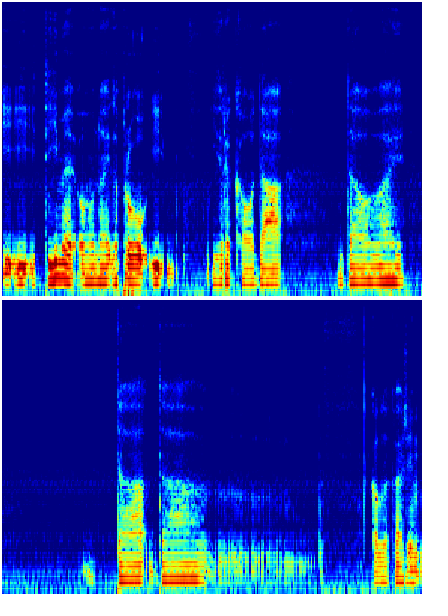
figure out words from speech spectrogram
i, i, i time onaj zapravo i izrekao da da ovaj da da kako da kažem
